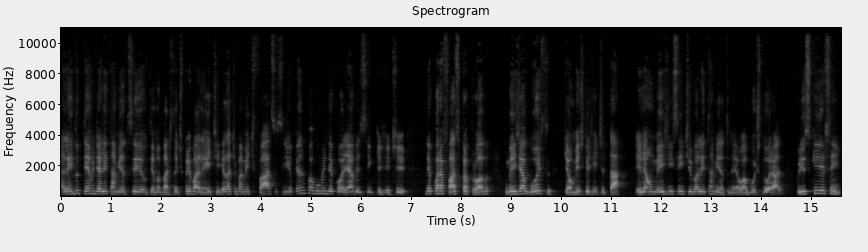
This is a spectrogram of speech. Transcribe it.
além do tema de aleitamento ser um tema bastante prevalente e relativamente fácil, assim, apenas com algumas decorebas assim, que a gente decora fácil para a prova, o mês de agosto, que é o mês que a gente está, ele é um mês de incentivo ao aleitamento, né? É o agosto dourado. Por isso que, assim,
